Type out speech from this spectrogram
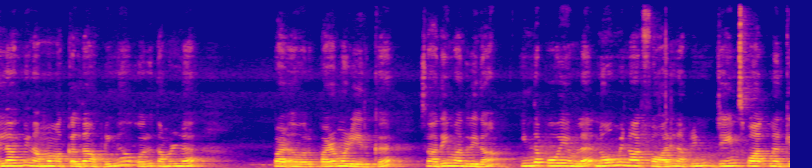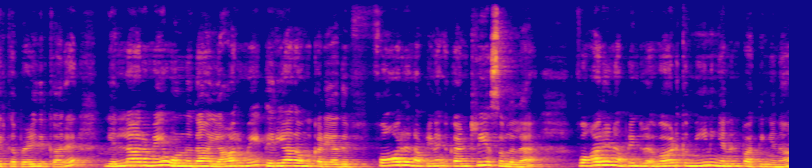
எல்லாருமே நம்ம மக்கள் தான் அப்படின்னு ஒரு தமிழில் ப ஒரு பழமொழி இருக்குது ஸோ அதே மாதிரி தான் இந்த போயமில் நோமென் ஆர் ஃபாரின் அப்படின்னு ஜேம்ஸ் ஃபால்க்னருக்கு இருக்க எழுதியிருக்காரு. எல்லாருமே ஒன்று தான் யாருமே தெரியாதவங்க கிடையாது. ஃபாரின் அப்படின்னா எங்கள் கண்ட்ரியை சொல்லலை. ஃபாரின் அப்படின்ற வேர்டுக்கு மீனிங் என்னன்னு பார்த்தீங்கன்னா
